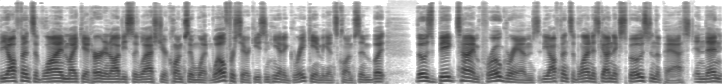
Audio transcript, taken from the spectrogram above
the offensive line might get hurt. And obviously, last year, Clemson went well for Syracuse, and he had a great game against Clemson. But those big time programs, the offensive line has gotten exposed in the past. And then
